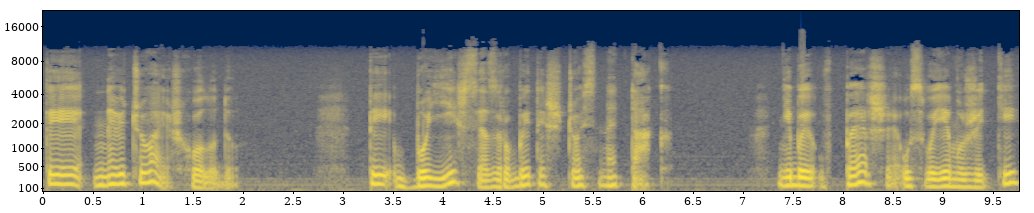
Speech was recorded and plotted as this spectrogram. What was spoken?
Ти не відчуваєш холоду. Ти боїшся зробити щось не так, ніби вперше у своєму житті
